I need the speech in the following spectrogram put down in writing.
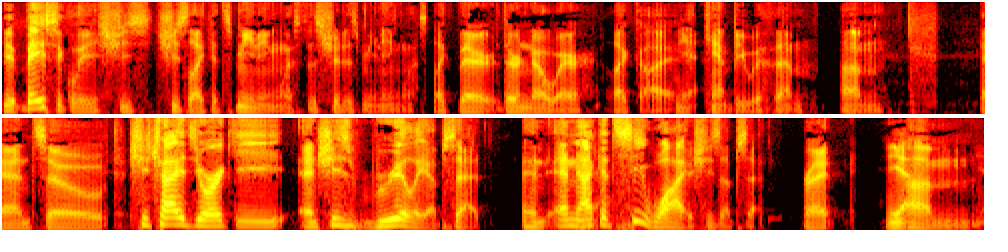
it, basically she's she's like it's meaningless. This shit is meaningless. Like they're they're nowhere. Like I Yeah. can't be with them. Um and so she chides Yorkie and she's really upset. And and I could see why she's upset, right? Yeah. Um,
